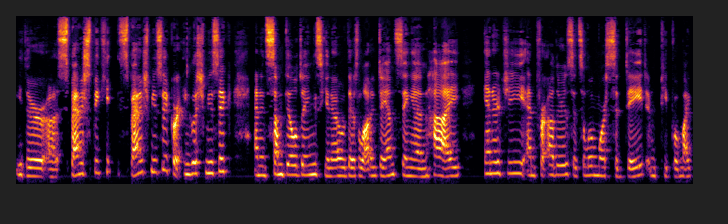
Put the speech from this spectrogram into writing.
either uh, Spanish speaking Spanish music or English music. And in some buildings, you know, there's a lot of dancing and high energy and for others it's a little more sedate and people might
